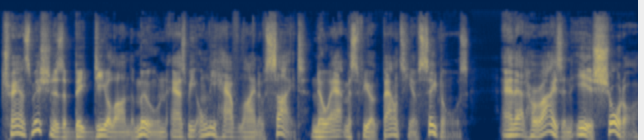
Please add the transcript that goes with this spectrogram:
Transmission is a big deal on the moon as we only have line of sight, no atmospheric bouncing of signals, and that horizon is shorter,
